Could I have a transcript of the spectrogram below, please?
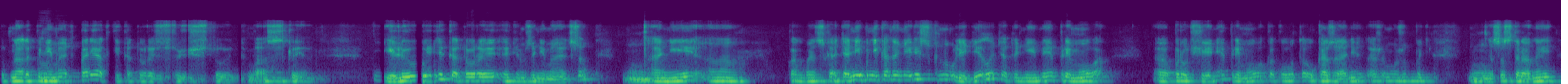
Тут надо понимать порядки, которые существуют в Москве. И люди, которые этим занимаются, они, а, как бы сказать, они бы никогда не рискнули делать это, не имея прямого а, поручения, прямого какого-то указания, даже, может быть, со стороны,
